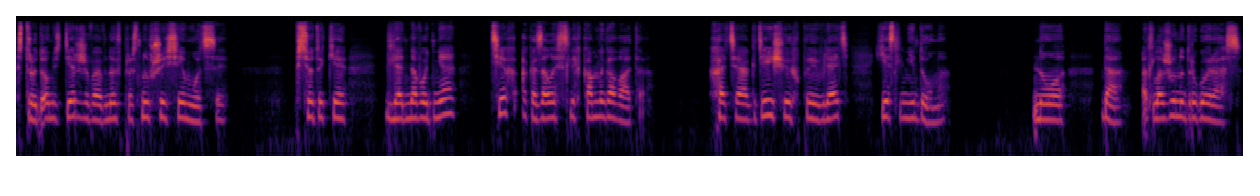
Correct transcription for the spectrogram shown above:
с трудом сдерживая вновь проснувшиеся эмоции. Все-таки для одного дня тех оказалось слегка многовато. Хотя где еще их проявлять, если не дома? Но да, отложу на другой раз.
